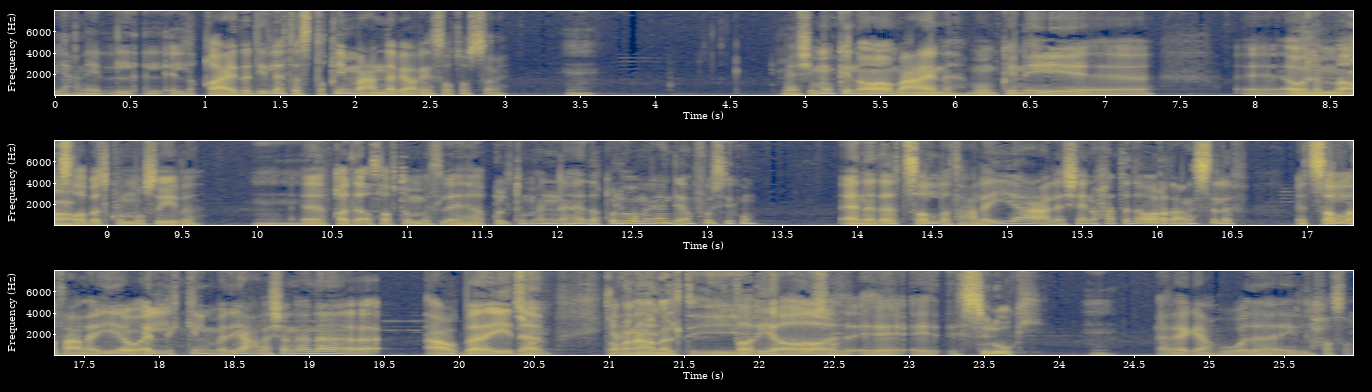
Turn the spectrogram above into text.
يعني ال- ال- القاعدة دي لا تستقيم مع النبي عليه الصلاة والسلام. ماشي؟ ممكن آه معانا. ممكن إيه آه، آه، أولما. أصابتكم مصيبة. قد أصبتم مثلها. قلتم أن هذا قل هو من عند أنفسكم. أنا ده اتسلط عليا علشان وحتى ده ورد عن السلف. اتسلط عليا وقال لي الكلمة دي علشان أنا أقعد بقى إيه ده طب أنا يعني عملت إيه؟ طريقة آه صح. آه، آه، السلوكي. مم. أراجع هو ده إيه اللي حصل؟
